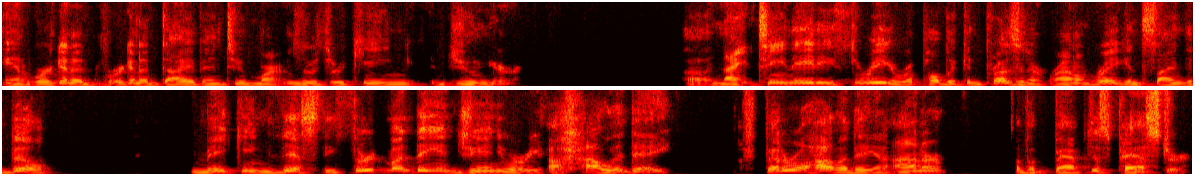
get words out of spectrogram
and we're gonna we're gonna dive into Martin Luther King Jr. Uh, 1983, Republican President Ronald Reagan signed the bill, making this the third Monday in January a holiday, a federal holiday in honor of a Baptist pastor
